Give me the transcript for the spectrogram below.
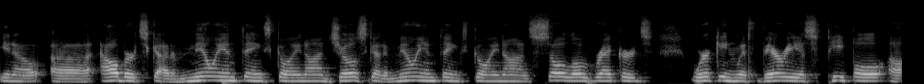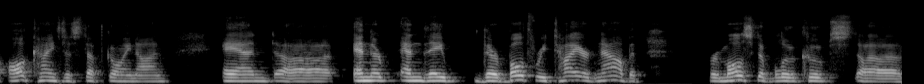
you know, uh, Albert's got a million things going on. Joe's got a million things going on. Solo records, working with various people, uh, all kinds of stuff going on, and uh, and they're and they they're both retired now. But for most of Blue Coupe's, uh,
